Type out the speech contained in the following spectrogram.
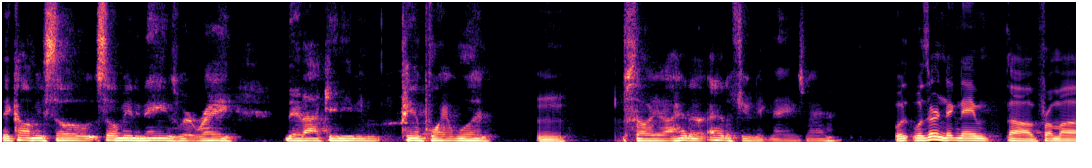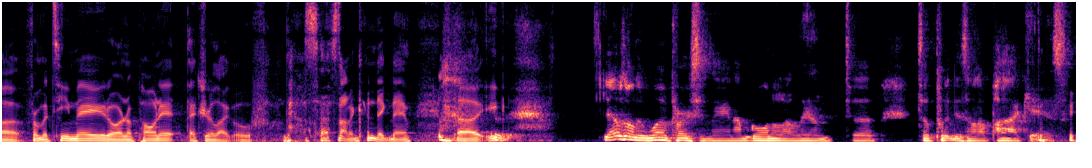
They call me so so many names with Ray that I can't even pinpoint one. So yeah, I had a I had a few nicknames, man. Was, was there a nickname uh, from a from a teammate or an opponent that you're like, oof, that's, that's not a good nickname? Uh, There was only one person, man. I'm going on a limb to to put this on a podcast.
